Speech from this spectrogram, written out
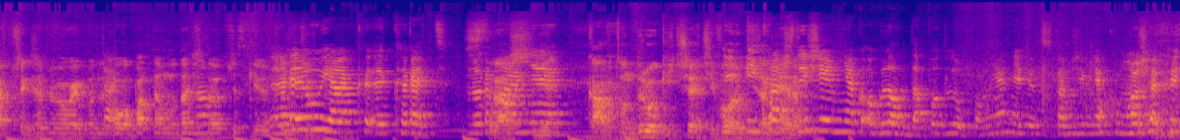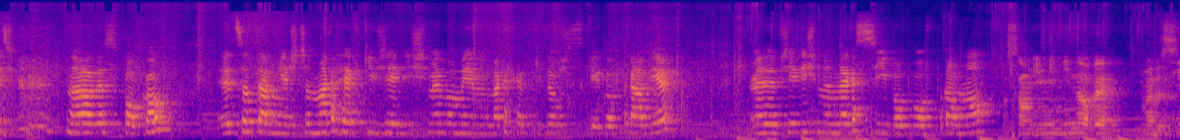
tak przegrzebywał, jakby Tak. tylko łopatę mu dać, No. to wszystkie Rył jak y, kret. Normalnie. Strasznie. Karton drugi, trzeci, worki I, I każdy ziemniak ogląda pod lupą, nie? Nie wiem, co tam ziemniaku może być, no ale spoko. Y, Co tam jeszcze? Marchewki wzięliśmy, bo myjemy marchewki do wszystkiego prawie. Y, Wzięliśmy Merci, bo było w promo. To są imieninowe Mercy.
